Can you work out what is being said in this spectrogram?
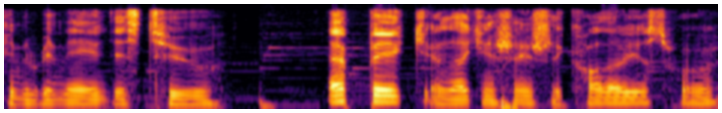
Can rename this to epic and I can change the color just for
